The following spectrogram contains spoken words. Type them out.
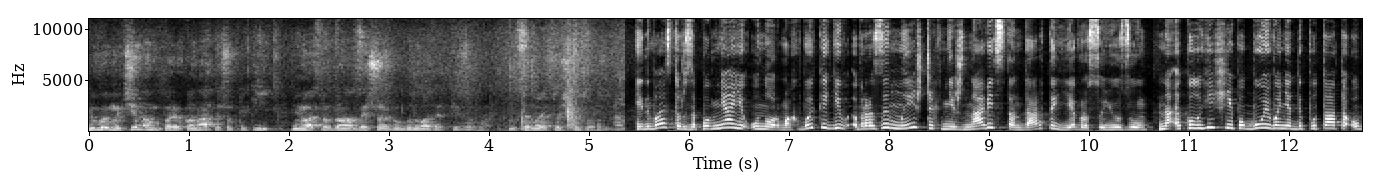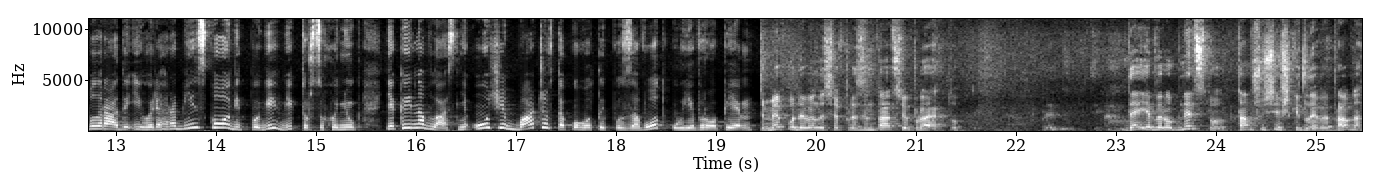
любими чином переконати, щоб такий інвестор до нас зайшов і побудувати такий завод. Ну, це моя точка зору. Інвестор запевняє у нормах викидів в рази нижчих ніж навіть стандарти Євросоюзу. На екологічні побоювання депутата облради Ігоря Грабінського відповів Віктор Сухонюк, який на власні очі бачив такого типу завод у Європі. Ми подивилися презентацію проекту. Де є виробництво, там щось є шкідливе, правда?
